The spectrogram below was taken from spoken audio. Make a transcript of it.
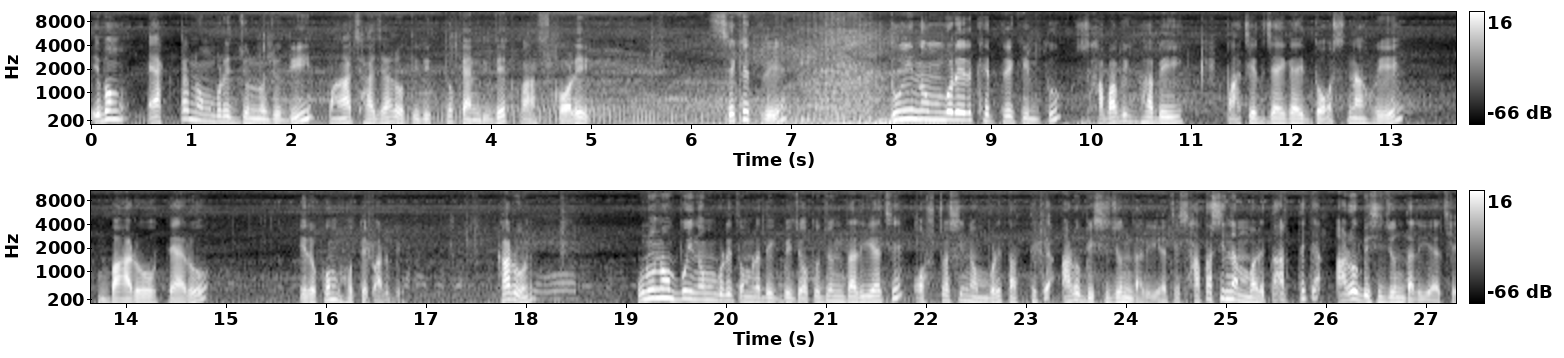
এবং একটা নম্বরের জন্য যদি পাঁচ হাজার অতিরিক্ত ক্যান্ডিডেট পাস করে, সেক্ষেত্রে দুই নম্বরের ক্ষেত্রে কিন্তু স্বাভাবিকভাবেই পাঁচের জায়গায় দশ না হয়ে বারো, তেরো এরকম হতে পারবে। কারণ উননব্বই নম্বরে তোমরা দেখবে যতজন দাঁড়িয়ে আছে অষ্টআশি নম্বরে তার থেকে আরও বেশি জন দাঁড়িয়ে আছে, সাতাশি নম্বরে তার থেকে আরও বেশি জন দাঁড়িয়ে আছে।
